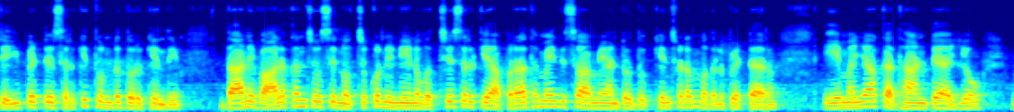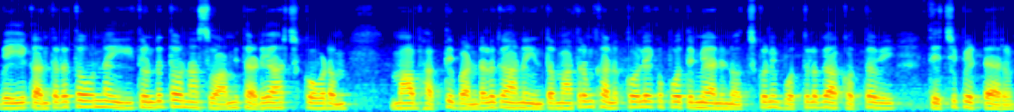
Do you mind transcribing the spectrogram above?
చేయి పెట్టేసరికి తుండ దొరికింది. దాని వాలకం చూసి నొచ్చుకుని నేను వచ్చేసరికి అపరాధమైంది స్వామి అంటూ దుఃఖించడం మొదలుపెట్టారు. ఏమయ్యా కథ అంటే అయ్యో వెయ్యి కంతులతో ఉన్న ఈ తుండుతో నా స్వామి తడి ఆర్చుకోవడం. మా భక్తి బండలుగాను ఇంత మాత్రం కనుక్కోలేకపోతే అని నొచ్చుకొని బొత్తులుగా కొత్తవి తెచ్చిపెట్టారు.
